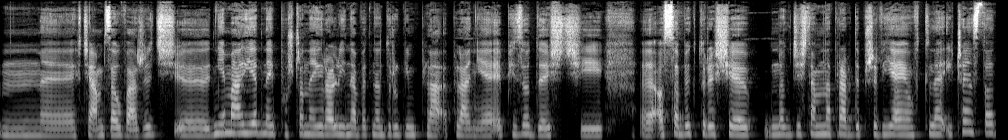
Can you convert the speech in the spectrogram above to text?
Mm, e, Chciałam zauważyć, e, nie ma jednej puszczonej roli nawet na drugim pla- planie. Epizodyści, osoby, które się no, gdzieś tam naprawdę przewijają w tle i często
